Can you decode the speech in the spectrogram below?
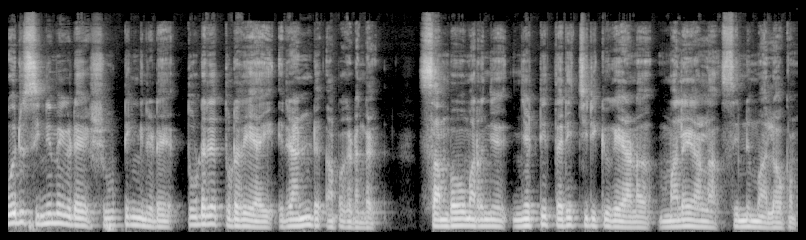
ഒരു സിനിമയുടെ ഷൂട്ടിങ്ങിനിടെ തുടരെ തുടരെയായി രണ്ട് അപകടങ്ങൾ. സംഭവമറിഞ്ഞ് ഞെട്ടിത്തരിച്ചിരിക്കുകയാണ് മലയാള സിനിമാ ലോകം.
